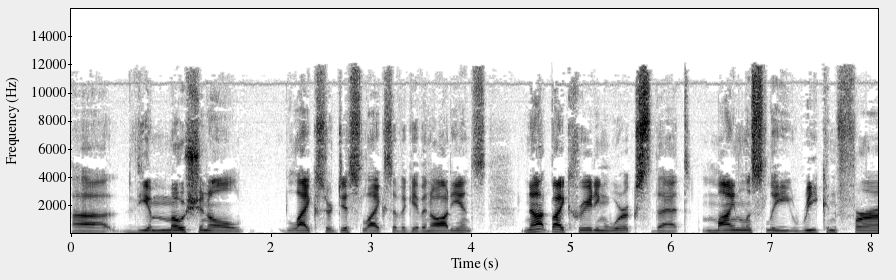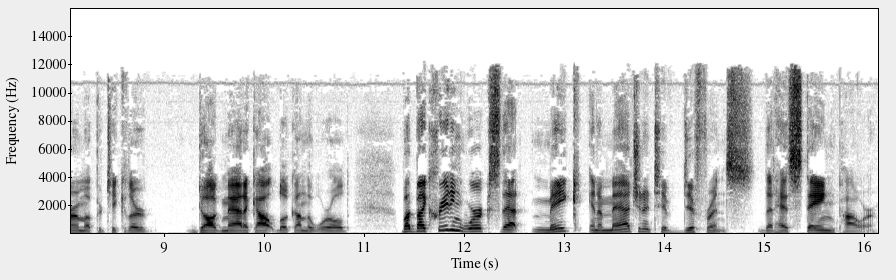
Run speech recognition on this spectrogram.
uh, the emotional likes or dislikes of a given audience, not by creating works that mindlessly reconfirm a particular dogmatic outlook on the world, but by creating works that make an imaginative difference that has staying power,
